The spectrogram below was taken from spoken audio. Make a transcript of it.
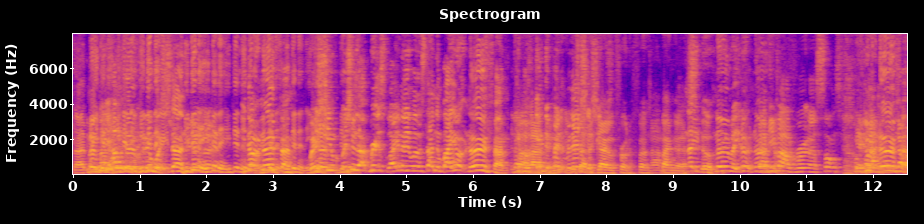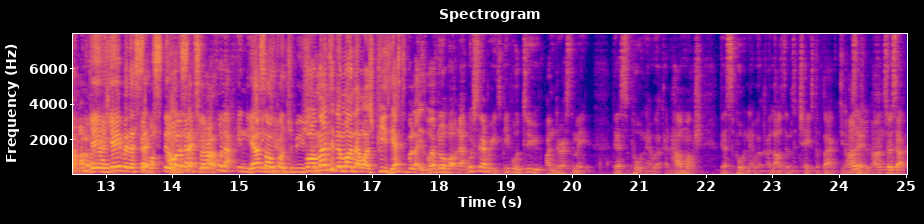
Nah, You but he don't didn't. have He no didn't. He clue didn't. what he's done. He didn't. He didn't. He didn't. You don't He know, didn't. fam. He didn't. He When didn't. she He when didn't. she was at Brit School, you know he wasn't standing by. You don't know, fam. Nah, People's like, independent he looks like the guy relationships. who threw the first banger. No, you still. no, but you don't know. He fam. might have wrote her songs. For Yeah, You but don't like- know, no, fam. I'm not Gave, gonna he gave her the lie. sex but still. I He won't lie sexed to you, her I feel up. like in He these has some things, yeah, contribution. For a man to demand that much peace, he has to feel like he's worth. No, but like with celebrities, people do underestimate their support network and how much their support network allows them to chase the bag. Do you know what I'm saying? 100, So it's like,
